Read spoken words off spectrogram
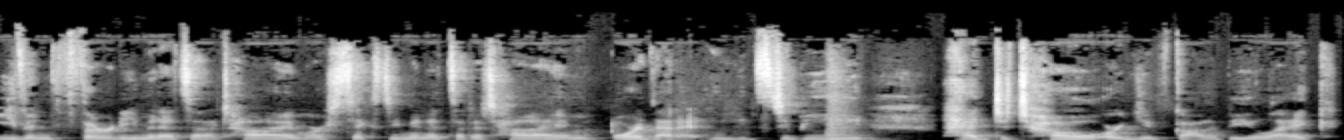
even 30 minutes at a time or 60 minutes at a time, or that it needs to be head to toe, or you've got to be like,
